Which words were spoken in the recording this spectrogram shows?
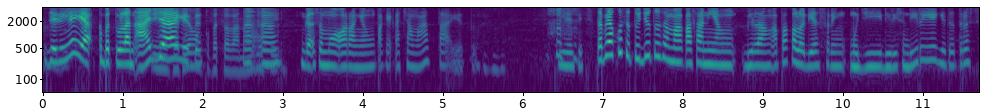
jadinya ya kebetulan aja Iya, jadi gitu. kebetulan aja Heeh. sih. Nggak semua orang yang pakai kacamata gitu. Iya sih. Tapi aku setuju tuh sama Kak Fani yang bilang apa kalau dia sering muji diri sendiri gitu terus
